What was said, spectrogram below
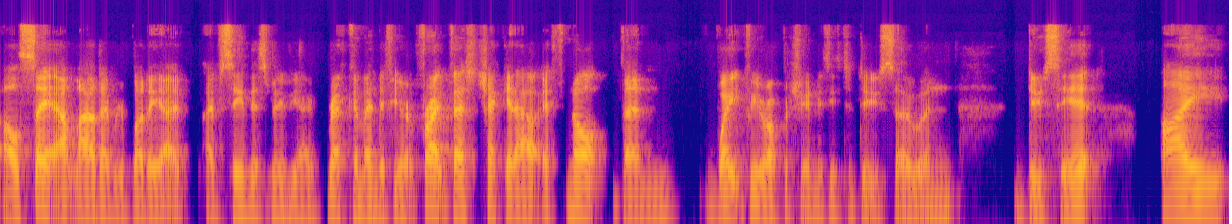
I'll say it out loud, everybody. I, I've seen this movie. I recommend if you're at Fright Fest, check it out. If not, then wait for your opportunity to do so and do see it. I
